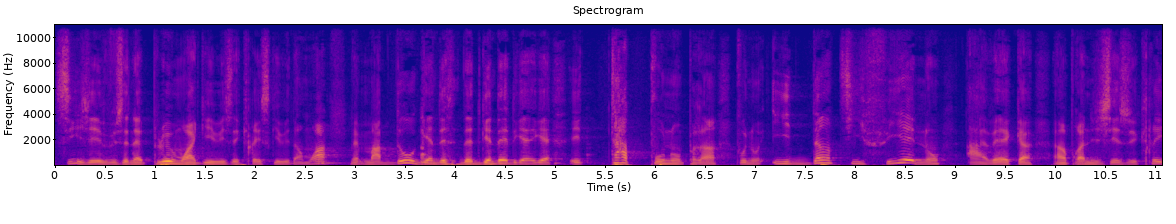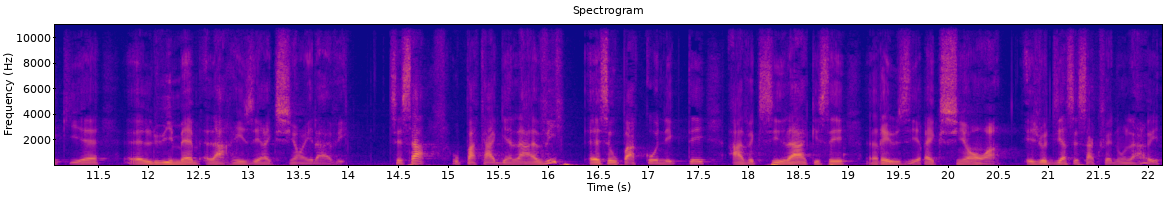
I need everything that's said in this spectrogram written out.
si j'ai vu, ce n'est plus moi qui vis, c'est Christ qui vit en moi. Mais Mabdou, pour nous prendre, pour nous identifier, nous, avec, euh, en prendre Jésus-Christ qui est euh, lui-même la résurrection et la vie. C'est ça. Ou pas qu'à gagner la vie, euh, c'est ou pas connecté avec cela qui c'est résurrection. Hein. Et je dis, c'est ça que fait nous la vie.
